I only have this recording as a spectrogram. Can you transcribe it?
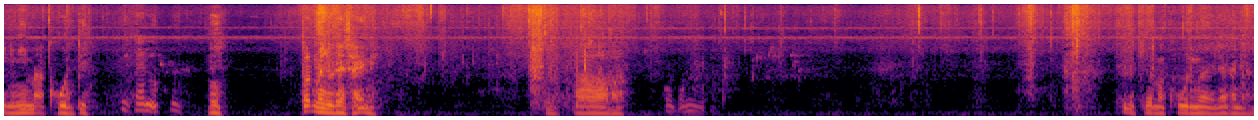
ปีนี้มีหมากคูนติที่ใครมาคุยต้นมันอยู่ในไสนี่นี่อ่ากูบ่ง่ายที่จะเก็บหมากคูนเมื่อยแล้วขนาด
